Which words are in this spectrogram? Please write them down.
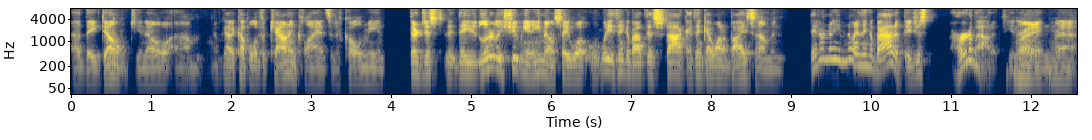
uh, they don't. You know, um, I've got a couple of accounting clients that have called me and they're just they literally shoot me an email and say, "Well, what do you think about this stock? I think I want to buy some." And they don't even know anything about it. They just heard about it, you know. Right, and right. Uh,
